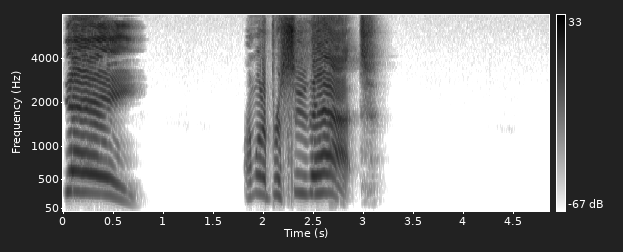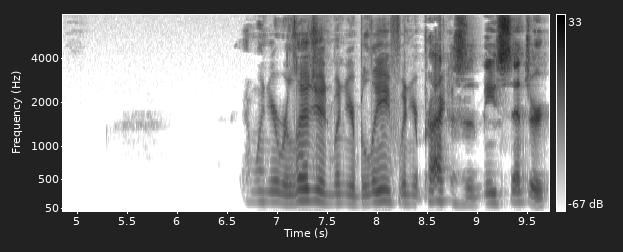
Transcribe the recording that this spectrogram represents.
Yay! I'm going to pursue that. And when your religion, when your belief, when your practice is me centered,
